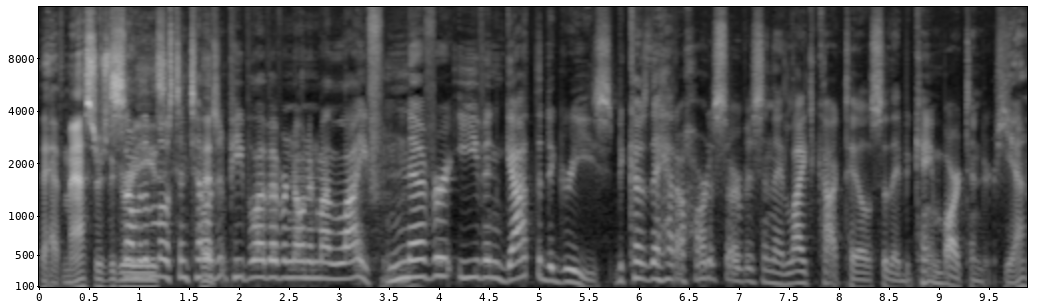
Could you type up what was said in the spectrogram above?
that have master's degrees. Some of the most that- intelligent people I've ever known in my life mm-hmm. never even got the degrees because they had a heart of service and they liked cocktails, so they became bartenders. yeah.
